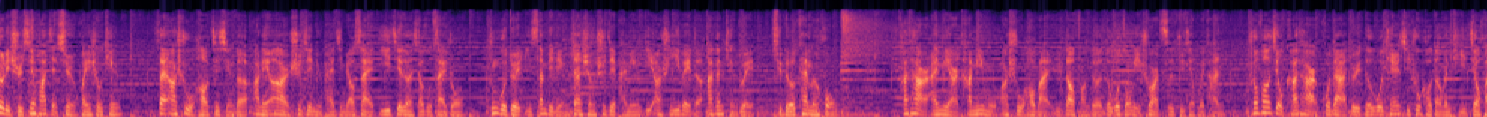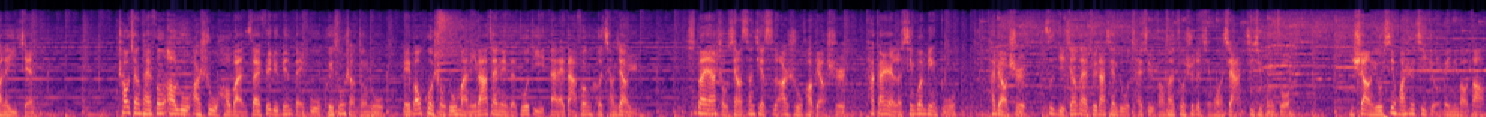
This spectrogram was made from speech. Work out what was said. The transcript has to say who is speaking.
Speaker 1: 这里是新华简讯，欢迎收听。在二十五号进行的二零二二世界女排锦标赛第一阶段小组赛中，中国队以三比零战胜世界排名第二十一位的阿根廷队，取得开门红。卡塔尔埃米尔塔米姆二十五号晚与到访的德国总理舒尔茨举行会谈，双方就卡塔尔扩大对德国天然气出口等问题交换了意见。超强台风奥路二十五号晚在菲律宾北部奎松省登陆，给包括首都马尼拉在内的多地带来大风和强降雨。西班牙首相桑切斯二十五号表示，他感染了新冠病毒。他表示自己将在最大限度采取防范措施的情况下继续工作。以上由新华社记者为您报道。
